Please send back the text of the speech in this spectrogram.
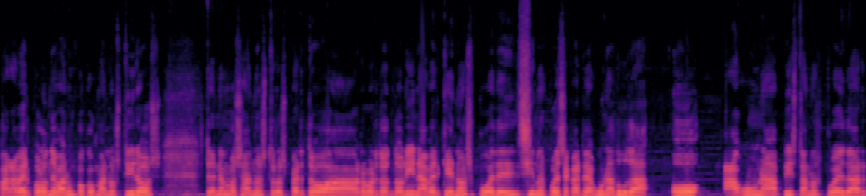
para ver por dónde van un poco más los tiros, tenemos a nuestro experto, a Roberto Antolín, a ver que nos puede, si nos puede sacar de alguna duda o alguna pista nos puede dar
